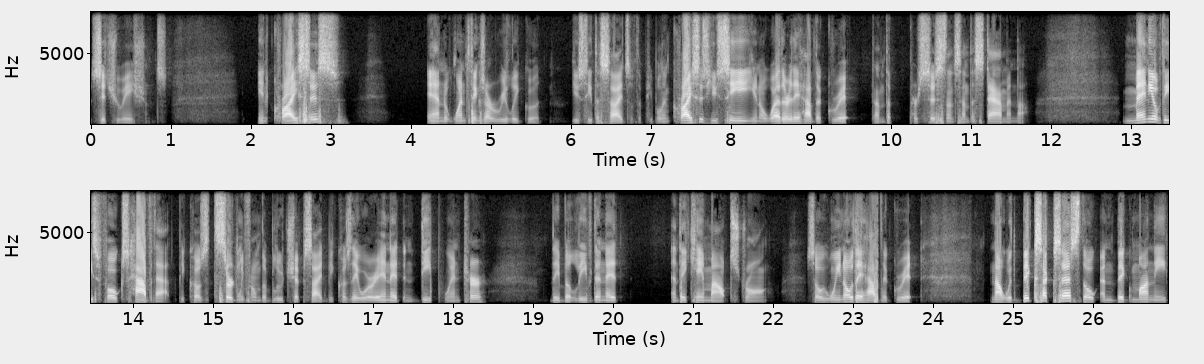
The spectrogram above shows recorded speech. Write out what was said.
situations in crisis and when things are really good you see the sides of the people. In crisis, you see, you know, whether they have the grit and the persistence and the stamina. Many of these folks have that because certainly from the blue chip side, because they were in it in deep winter, they believed in it, and they came out strong. So we know they have the grit. Now, with big success though and big money,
